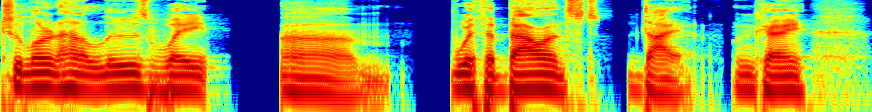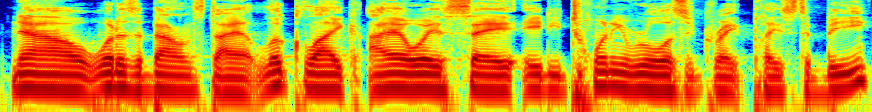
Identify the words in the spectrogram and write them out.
to learn how to lose weight um, with a balanced diet. Okay. Now, what does a balanced diet look like? I always say 80 20 rule is a great place to be.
